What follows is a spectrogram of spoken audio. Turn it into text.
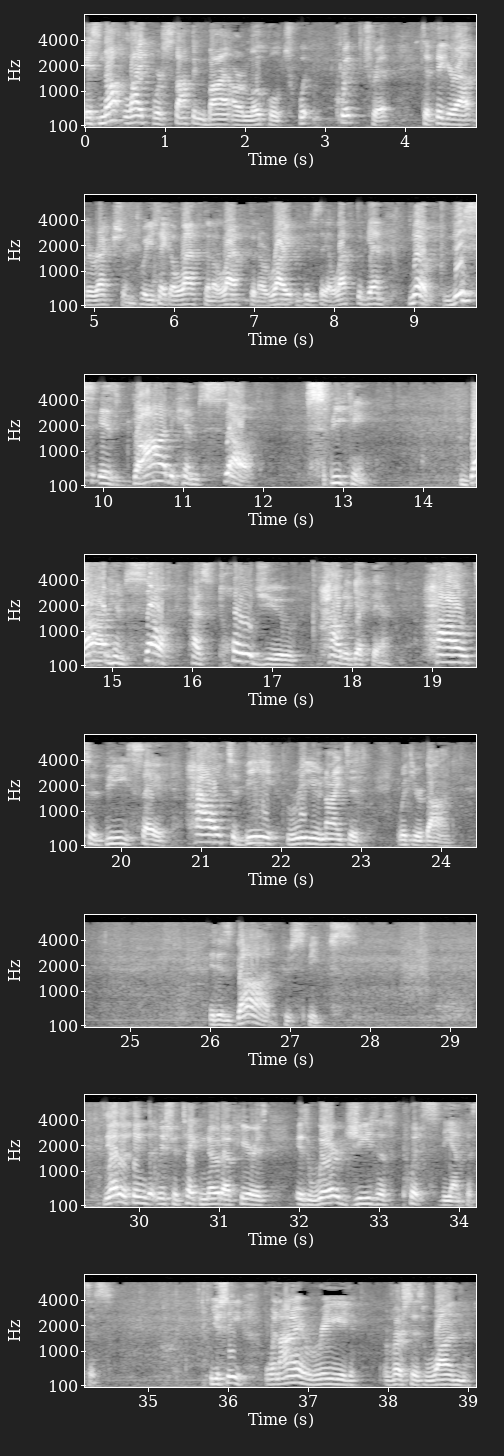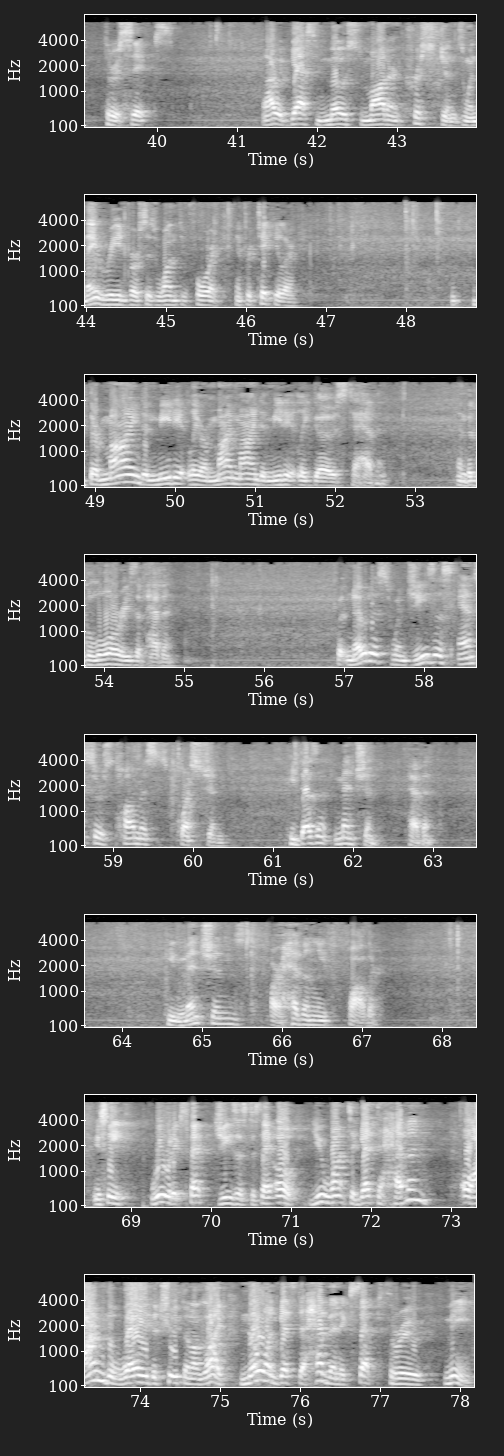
it's not like we're stopping by our local QuikTrip to figure out directions, where you take a left and a left and a right. And did you say a left again? No, this is God Himself speaking. God Himself has told you how to get there, how to be saved, how to be reunited with your God. It is God who speaks. The other thing that we should take note of here is, is where Jesus puts the emphasis. You see, when I read verses 1 through 6, and I would guess most modern Christians, when they read verses 1 through 4 in particular, their mind immediately, or my mind immediately goes to heaven and the glories of heaven. But notice when Jesus answers Thomas' question, he doesn't mention heaven. He mentions our Heavenly Father. You see, we would expect Jesus to say, Oh, you want to get to heaven? Oh, I'm the way, the truth, and the life. No one gets to heaven except through me.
